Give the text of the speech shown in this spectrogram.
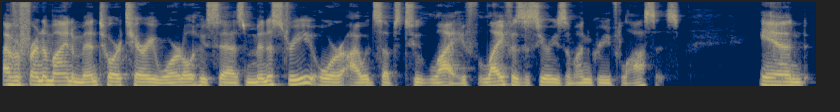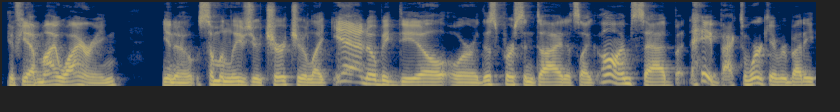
I have a friend of mine, a mentor, Terry Wardle, who says ministry, or I would substitute life. Life is a series of ungrieved losses. And if you have my wiring, you know, someone leaves your church, you're like, yeah, no big deal. Or this person died. It's like, oh, I'm sad, but hey, back to work, everybody.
